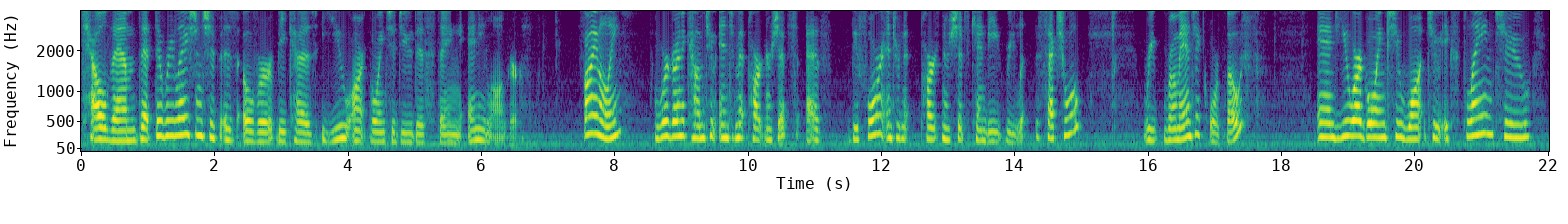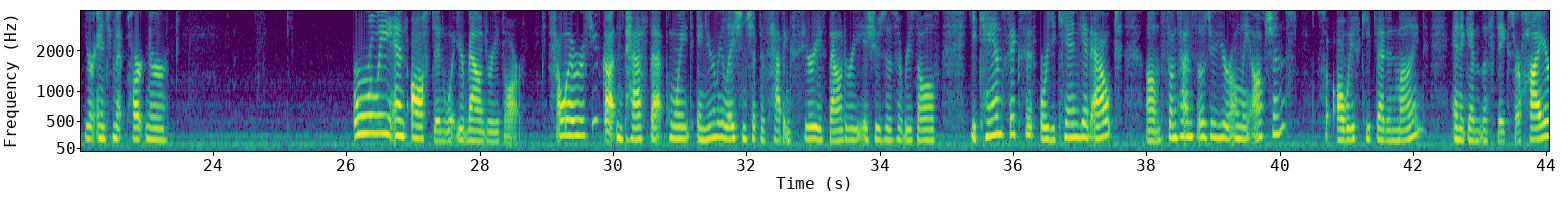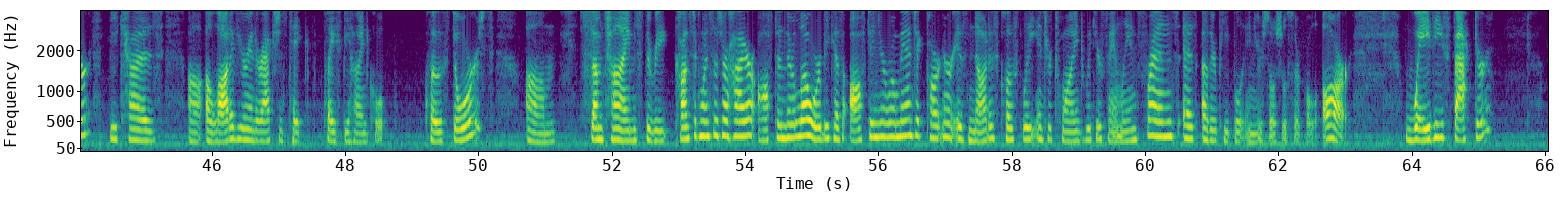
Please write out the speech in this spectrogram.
tell them that the relationship is over because you aren't going to do this thing any longer. Finally, we're going to come to intimate partnerships as before internet partnerships can be sexual, romantic, or both. And you are going to want to explain to your intimate partner early and often what your boundaries are. However, if you've gotten past that point and your relationship is having serious boundary issues as a result, you can fix it or you can get out. Um, sometimes those are your only options. So always keep that in mind. And again, the stakes are higher because uh, a lot of your interactions take place behind closed doors. Um, sometimes the consequences are higher, often they're lower because often your romantic partner is not as closely intertwined with your family and friends as other people in your social circle are. Weigh these factor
